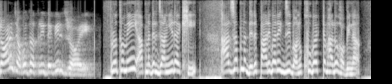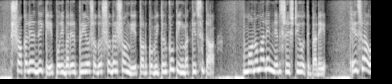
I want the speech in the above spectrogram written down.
জয় জগদ্ধাত্রী দেবীর জয়। প্রথমেই আপনাদের জানিয়ে রাখি, আজ আপনাদের পারিবারিক জীবন খুব একটা ভালো হবে না। সকালের দিকে পরিবারের প্রিয় সদস্যদের সঙ্গে তর্ক বিতর্ক কিংবা কিছুটা মনোমালিন্যের সৃষ্টি হতে পারে। এছাড়াও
